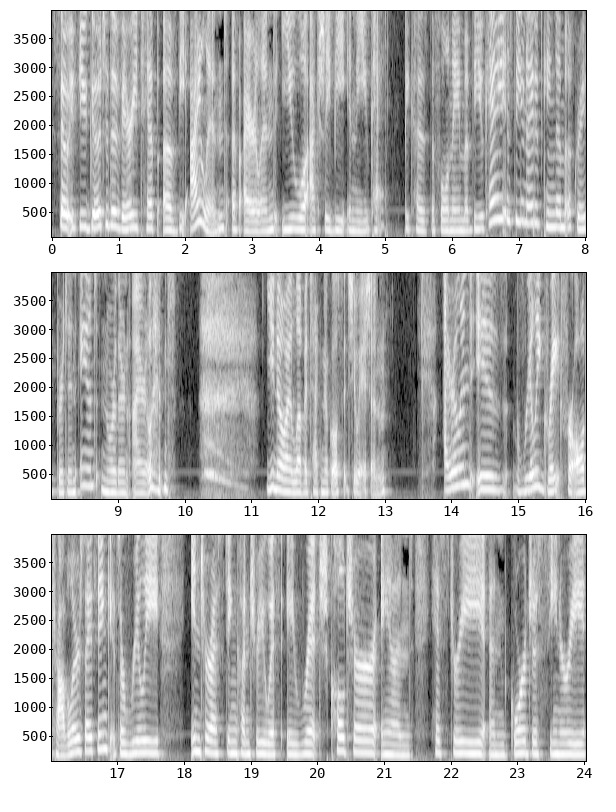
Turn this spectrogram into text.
So if you go to the very tip of the island of Ireland, you will actually be in the UK because the full name of the UK is the United Kingdom of Great Britain and Northern Ireland. you know, I love a technical situation. Ireland is really great for all travelers, I think. It's a really interesting country with a rich culture and history and gorgeous scenery.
